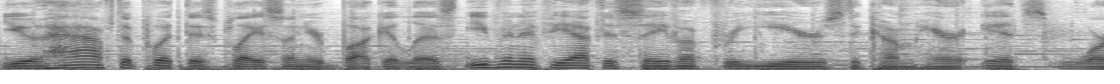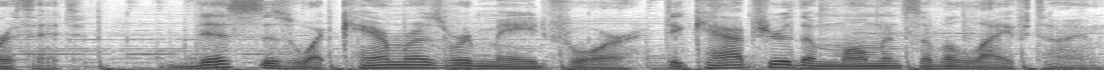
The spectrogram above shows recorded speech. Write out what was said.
You have to put this place on your bucket list, even if you have to save up for years to come here, it's worth it. This is what cameras were made for, to capture the moments of a lifetime.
